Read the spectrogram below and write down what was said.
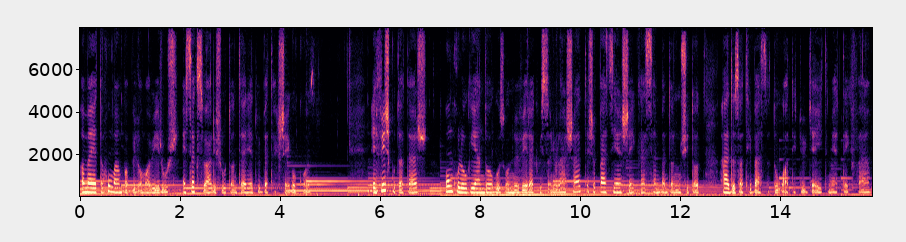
amelyet a humán papillomavírus egy szexuális úton terjedő betegség okoz. Egy friss kutatás onkológián dolgozó nővérek viszonyulását és a pácienseikkel szemben tanúsított áldozathibáztató attitűdjeit mérték fel.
